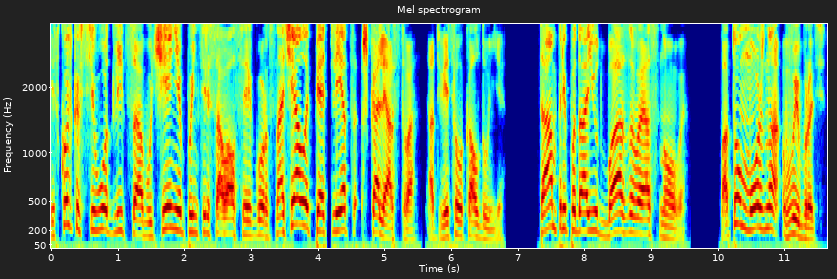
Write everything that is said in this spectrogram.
И сколько всего длится обучение, поинтересовался Егор. Сначала пять лет школярства, ответила колдунья. Там преподают базовые основы. Потом можно выбрать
